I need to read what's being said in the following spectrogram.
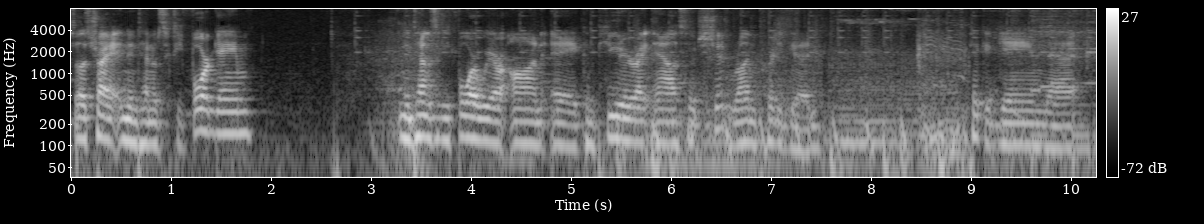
So let's try a Nintendo 64 game. Nintendo 64, we are on a computer right now, so it should run pretty good. Let's pick a game that.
